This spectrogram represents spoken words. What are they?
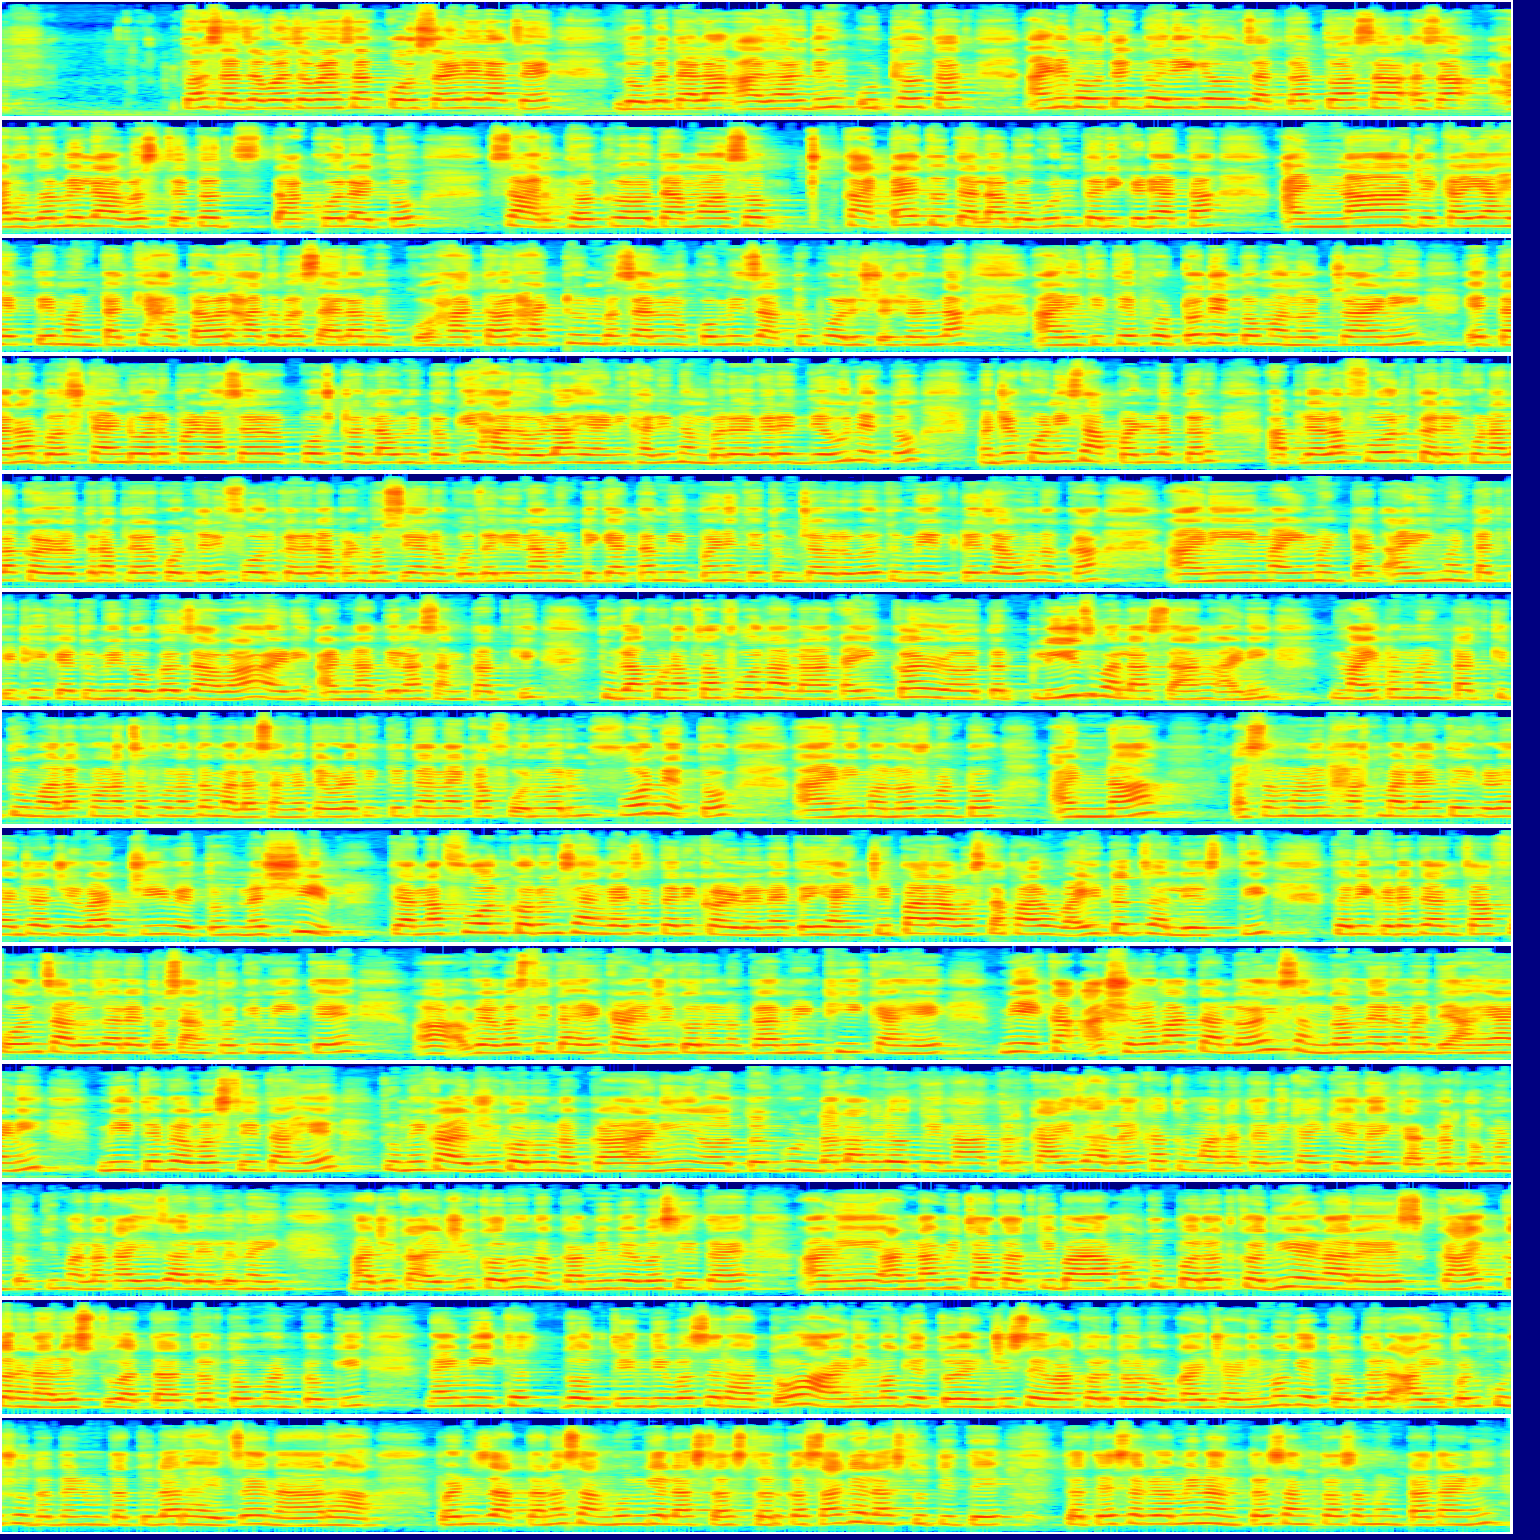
तो असा जवळजवळ असा कोसळलेलाच आहे. दोघं त्याला आधार देऊन उठवतात आणि बहुतेक घरी घेऊन जातात. तो असा असा अर्धमेल्या अवस्थेतच दाखवला आहे तो. सार्थक त्यामुळं असं काटा येतो त्याला बघून. तरीकडे आता अण्णा जे काही आहेत ते म्हणतात की हातावर हात बसायला नको. हातावर हात ठेवून बसायला नको. मी जातो पोलीस स्टेशनला आणि तिथे फोटो देतो मनोजचा आणि येताना बस स्टँडवर पण असं पोस्टर लावून येतो की हरवला आहे आणि खाली नंबर वगैरे देऊन येतो. म्हणजे कोणी सापडलं तर आपल्याला फोन करेल. कोणाला कळलं तर आपल्याला कोणतरी फोन करायला आपण बसूया नको. तर लीना म्हणते की आता मी पण येते तुमच्याबरोबर तुम्ही एकटे जाऊ नका. आणि माई म्हणतात आई म्हणतात की ठीक आहे तुम्ही दोघं जावा. आणि अण्णा तिला सांगतात की तुला कोणाचा फोन आला काही कळलं तर प्लीज मला सांग. आणि माई पण म्हणतात की तुम्हाला कोणाचा फोन आला तर मला सांगा. तेवढ्या तिथे त्यांना एका फोनवरून फोन येतो. आणि मनोज म्हणतो अण्णा असं म्हणून हाक मारल्यानंतर इकडे ह्यांच्या जीवात जीव येतो. नशीब त्यांना फोन करून सांगायचं तरी कळलं नाही. तर ह्यांची फार अवस्था फार वाईटच झाली असती. तर इकडे त्यांचा फोन चालू झाला आहे. तो सांगतो की मी इथे व्यवस्थित आहे. काळजी करू नका. मी ठीक आहे. मी एका आश्रमात आलो आहे संगमनेरमध्ये आहे आणि मी इथे व्यवस्थित आहे. तुम्ही काळजी करू नका. आणि तो गुंड लागले होते ना तर काही झालं आहे का तुम्हाला? त्यांनी काही केलं आहे का? तर तो म्हणतो की मला काही झालेलं नाही. माझी काळजी करू नका. मी व्यवस्थित आहे. आणि अण्णा विचारतात की बाळा मग तू परत कधी येणार आहेस? काय करणार आहेस तू आता? तर तो म्हणतो की नाही मी इथे दोन तीन दिवस राहतो आणि मग येतो यांची सेवा करतो लोकांची आणि मग येतो. तर आई पण खुश होतात आणि म्हणतात तुला राहायचं आहे ना राहा. पण जाताना सांगून गेला असतास तर कसा गेलास तू तिथे? तर ते सगळं मी नंतर सांगतो असं म्हणतात आणि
